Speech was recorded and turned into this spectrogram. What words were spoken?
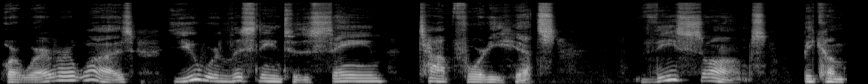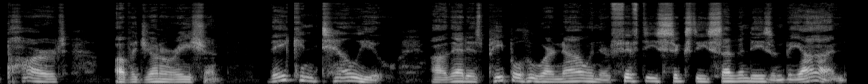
or wherever it was, you were listening to the same top 40 hits. These songs become part of a generation. They can tell you, uh, that is, people who are now in their 50s, 60s, 70s, and beyond,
